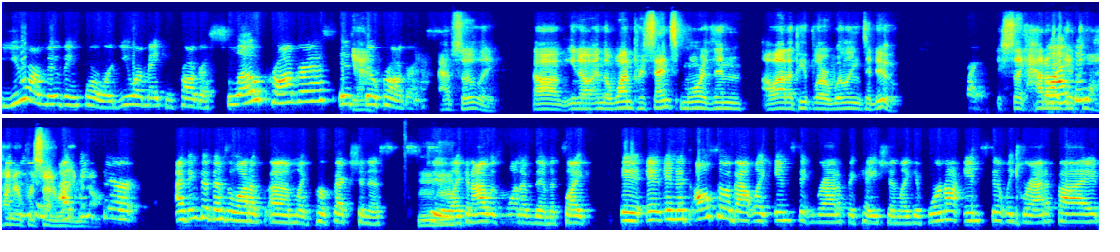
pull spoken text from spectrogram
you are moving forward. You are making progress. Slow progress is yeah, still progress. Absolutely. Um, you know, and the 1%'s more than a lot of people are willing to do. right. it's like how do well, I get I think, to 100 percent right I think now? There, I think that there's a lot of um, like perfectionists too. Mm-hmm. Like, and I was one of them. It's like it, and, and it's also about like instant gratification like if we're not instantly gratified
